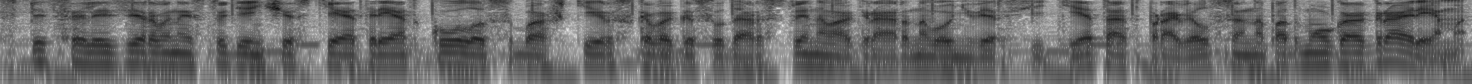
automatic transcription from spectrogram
Специализированный студенческий отряд «Колос» Башкирского государственного аграрного университета отправился на подмогу аграриям.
